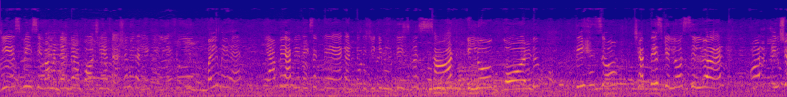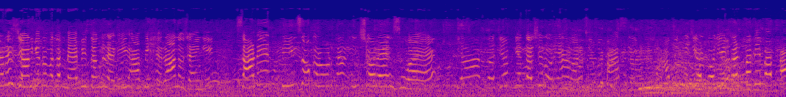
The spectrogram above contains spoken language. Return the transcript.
जीएसबी सेवा मंडल में हम पहुँचे हैं दर्शन करने के लिए, जो कि मुंबई में है। यहाँ पे आप ये देख सकते हैं गणपति जी की मूर्ति, जिसमें 60 किलो गोल्ड 336 किलो सिल्वर और इंश्योरेंस जान के तो मतलब मैं भी दंग रह गई, आप भी हैरान हो जाएँगे। साढ़े तीन सौ करोड़ का इंश्योरेंस हुआ है। क्या गजब के दर्शन हो रहे हैं हमारे बिल्कुल पास। अब नीचे और बोलिए गणपति बापा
